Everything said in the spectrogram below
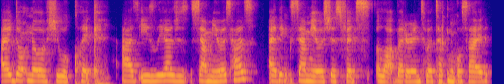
I don't know if she will click as easily as Sam Mewis has. I think Sam Mewis just fits a lot better into a technical side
